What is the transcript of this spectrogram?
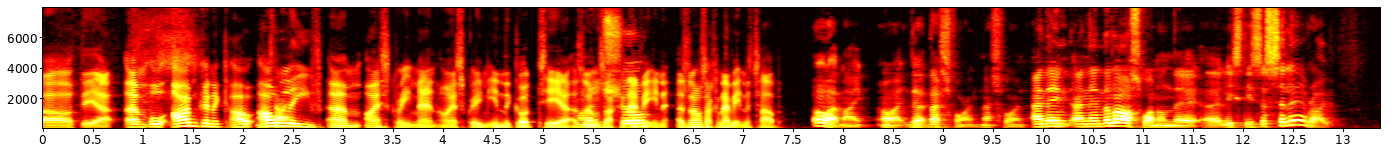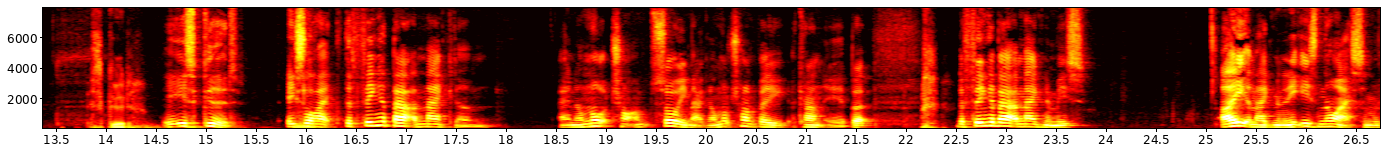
Oh dear. Um, well, I'm gonna. I'll, I'll Okay. leave um, ice cream man ice cream in the god tier as long as I can have it in. As long as I can have it in the tub. All right, mate. All right, that, that's fine. That's fine. And then and then the last one on their uh, list is a Solero. It's good. It is good. It's like the thing about a Magnum, and I'm not trying. I'm sorry, Magnum. I'm not trying to be a cunt here, but the thing about a Magnum is, I eat a Magnum and it is nice and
